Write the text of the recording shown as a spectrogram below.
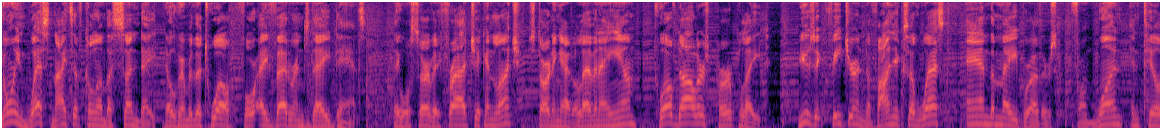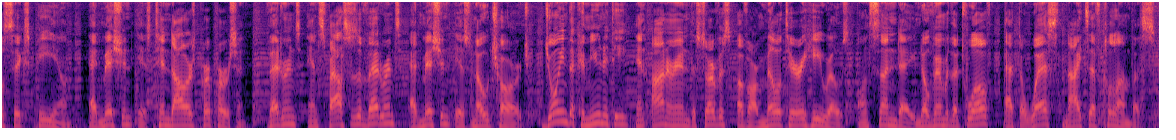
Join West Knights of Columbus Sunday, November the 12th for a Veterans Day dance. They will serve a fried chicken lunch starting at 11 a.m., $12 per plate. Music featuring the Vonyks of West and the May Brothers from 1 until 6 p.m. Admission is $10 per person. Veterans and spouses of veterans, admission is no charge. Join the community in honoring the service of our military heroes on Sunday, November the 12th at the West Knights of Columbus.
